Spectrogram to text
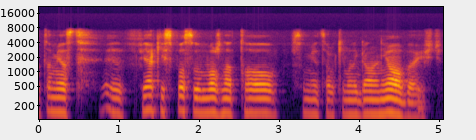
Natomiast y, w jaki sposób można to w sumie całkiem legalnie obejść?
